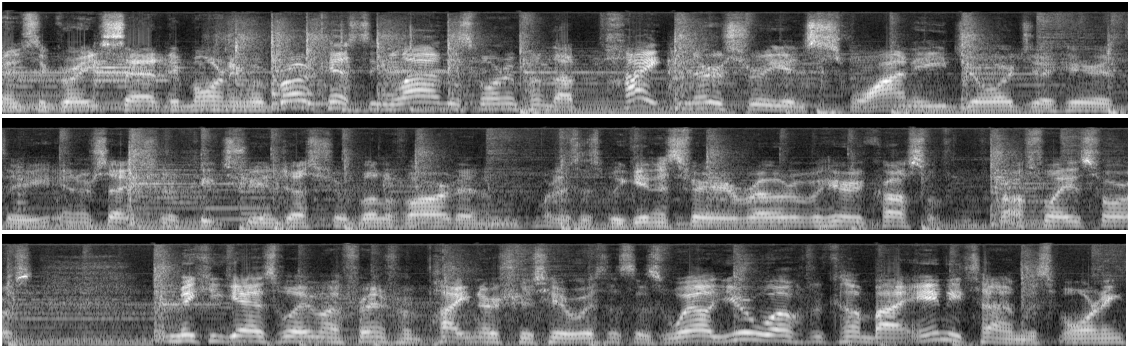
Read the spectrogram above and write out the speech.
And it's a great Saturday morning. We're broadcasting live this morning from the Pike Nursery in Suwanee, Georgia, here at the intersection of Peachtree Industrial Boulevard and what is this, McGinnis Ferry Road over here across crossways for us. And Mickey Gasway, my friend from Pike Nursery, is here with us as well. You're welcome to come by anytime this morning.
